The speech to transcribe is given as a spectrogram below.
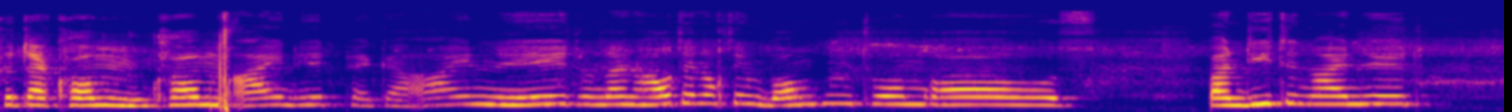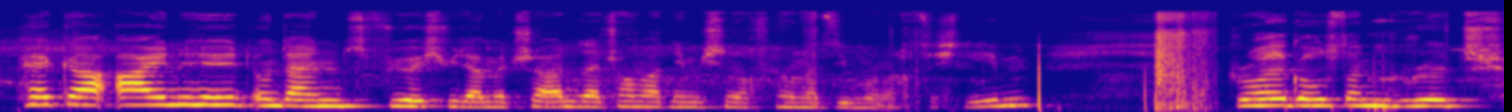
Ritter, komm, komm, ein Hitpacker, ein Hit und dann haut er noch den Bombenturm raus. Bandit in einen Hit. Packer ein Hit und dann führe ich wieder mit Schaden. Sein Schaum hat nämlich noch 187 Leben. Royal Ghost an die Bridge.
